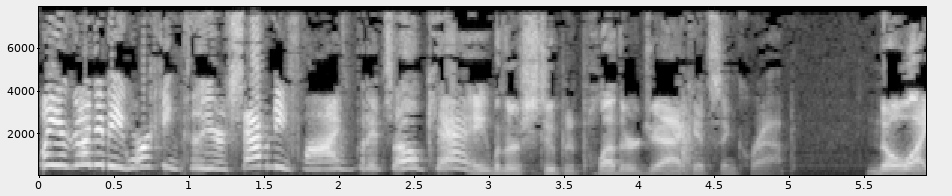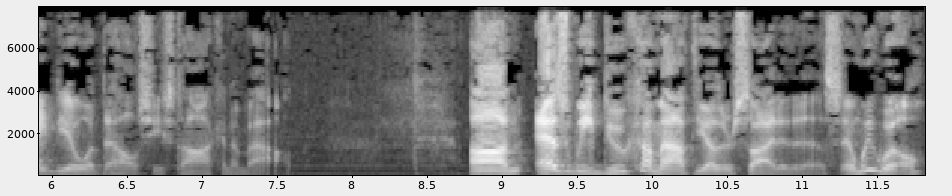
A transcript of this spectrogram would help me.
well, you're going to be working till you're 75, but it's okay with her stupid pleather jackets and crap. No idea what the hell she's talking about. Um, as we do come out the other side of this, and we will,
